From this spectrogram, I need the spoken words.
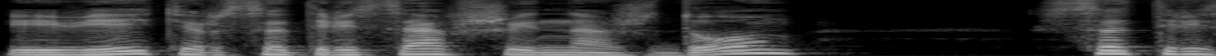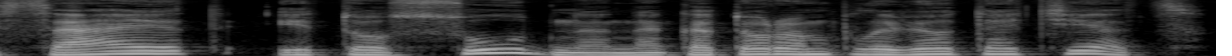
и ветер, сотрясавший наш дом — сотрясает и то судно, на котором плывет отец.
